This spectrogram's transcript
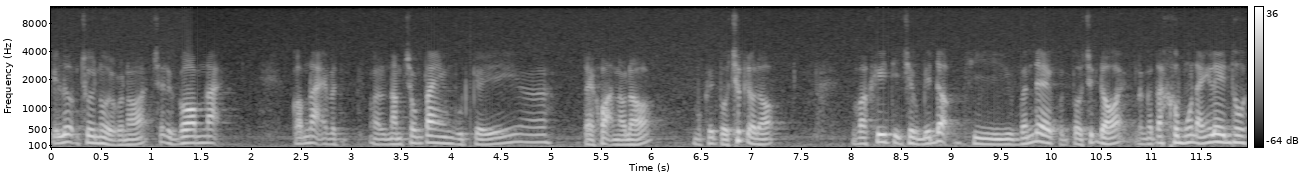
cái lượng trôi nổi của nó sẽ được gom lại gom lại và và nằm trong tay một cái ờ, tài khoản nào đó một cái tổ chức nào đó. Và khi thị trường biến động thì vấn đề của tổ chức đó ấy, là người ta không muốn đánh lên thôi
